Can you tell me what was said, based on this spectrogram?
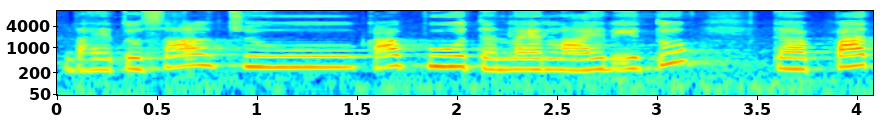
entah itu salju, kabut dan lain-lain itu dapat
